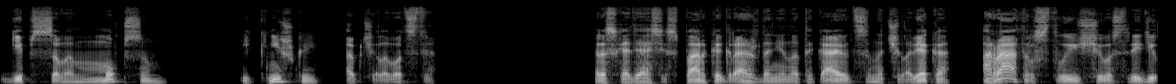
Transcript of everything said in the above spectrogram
гипсовым мопсом и книжкой о пчеловодстве. Расходясь из парка, граждане натыкаются на человека, ораторствующего среди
